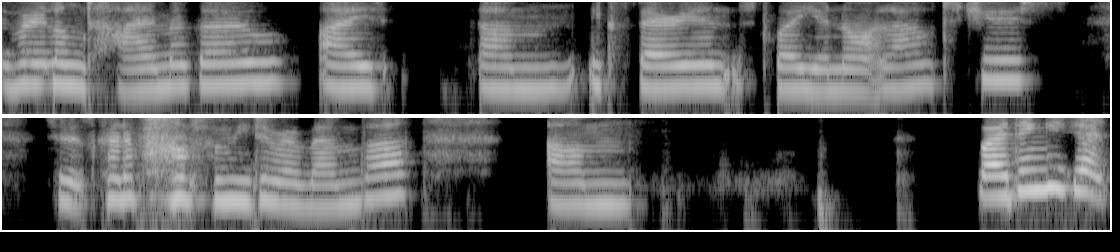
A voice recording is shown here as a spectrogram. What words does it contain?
a very long time ago i um, experienced where you're not allowed to choose so it's kind of hard for me to remember. Um, but I think you get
